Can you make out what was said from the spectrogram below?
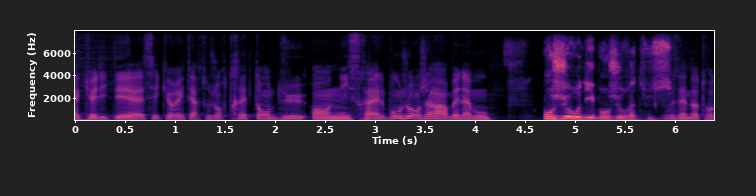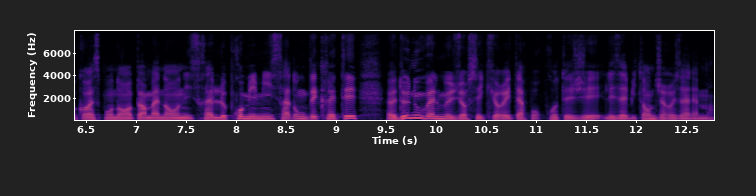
Actualité euh, sécuritaire toujours très tendue en Israël. Bonjour Gérard Benamou. Bonjour Audi, bonjour à tous. Vous êtes notre correspondant permanent en Israël. Le Premier ministre a donc décrété euh, de nouvelles mesures sécuritaires pour protéger les habitants de Jérusalem.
